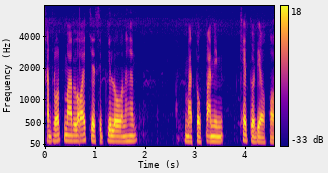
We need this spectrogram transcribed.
ขับรถมาร้อยเจ็ดสิบกิโลนะครับ มาตกปลานินแค่ตัวเดียวพอ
